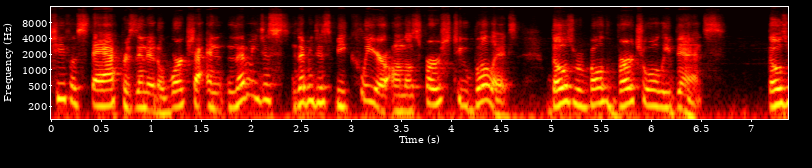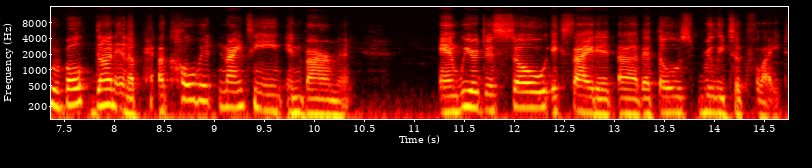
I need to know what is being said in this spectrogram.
chief of staff presented a workshop and let me just let me just be clear on those first two bullets. Those were both virtual events. Those were both done in a, a covid-19 environment. And we are just so excited uh, that those really took flight.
